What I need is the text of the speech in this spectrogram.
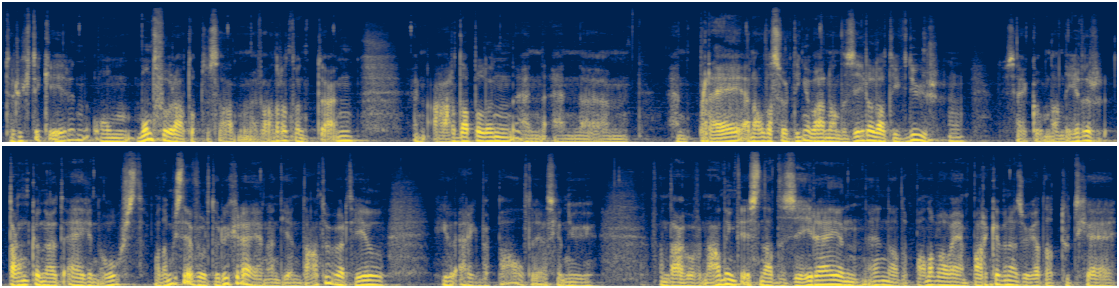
terug te keren om mondvoorraad op te staan. Mijn vader had een tuin en aardappelen en, en, um, en prei en al dat soort dingen waren aan de zee relatief duur. Dus hij kon dan eerder tanken uit eigen oogst. Maar dan moest hij voor terugrijden. En die datum werd heel, heel erg bepaald. Hè. Als je nu vandaag over nadenkt, is naar de zee rijden, hè, naar de pannen waar wij een park hebben en zo, ja, dat doet jij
